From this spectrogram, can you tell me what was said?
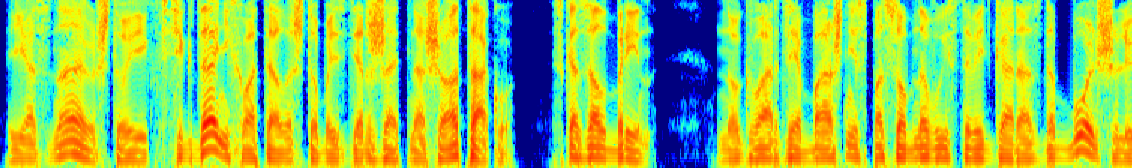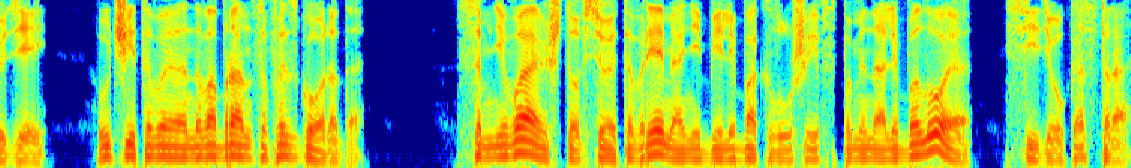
— Я знаю, что их всегда не хватало, чтобы сдержать нашу атаку, — сказал Брин. — Но гвардия башни способна выставить гораздо больше людей, учитывая новобранцев из города. Сомневаюсь, что все это время они били баклуши и вспоминали былое, сидя у костра.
